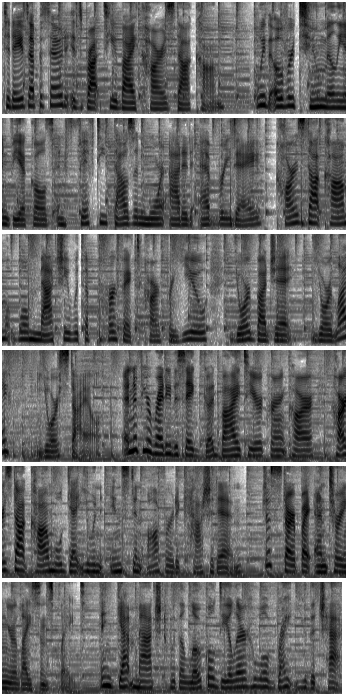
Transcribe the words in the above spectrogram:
Today's episode is brought to you by Cars.com. With over 2 million vehicles and 50,000 more added every day, Cars.com will match you with the perfect car for you, your budget, your life, your style. And if you're ready to say goodbye to your current car, Cars.com will get you an instant offer to cash it in. Just start by entering your license plate and get matched with a local dealer who will write you the check.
